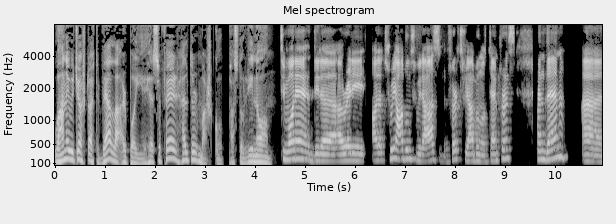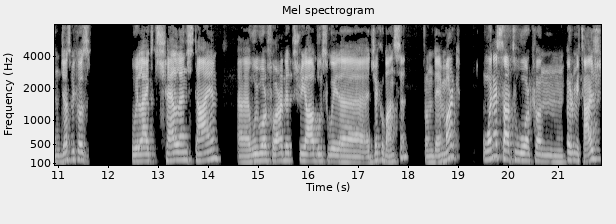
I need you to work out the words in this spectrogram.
og han hever gjørst at vela arbeid i hesefer heldur Marco Pastorino. Simone did uh, already other three albums with us, the first three albums of Temperance, and then uh, just because we like challenge time, uh, we worked for other three albums with uh, Jacob Hansen from Denmark. When I started to work on Hermitage,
